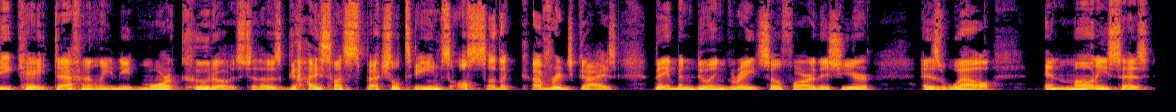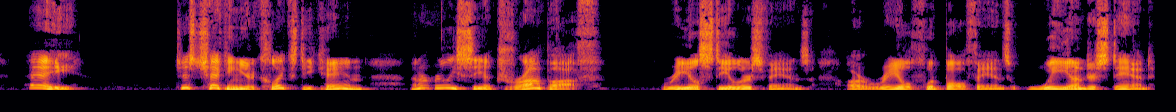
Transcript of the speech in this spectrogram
DK definitely need more kudos to those guys on special teams. Also the coverage guys. They've been doing great so far this year as well. And Moni says, Hey, just checking your clicks, DK, and I don't really see a drop off. Real Steelers fans are real football fans. We understand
